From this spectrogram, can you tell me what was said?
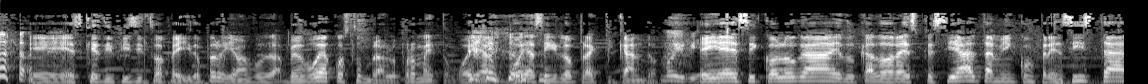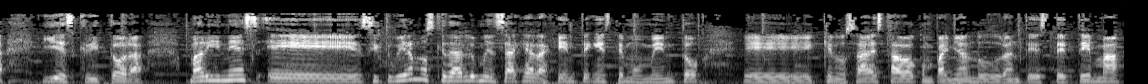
eh, es que es difícil tu apellido, pero ya me voy, a, acostumbrar, lo prometo. Voy a, voy a seguirlo practicando. Muy bien. Ella es psicóloga, educadora especial, también conferencista y escritora. Marines, eh, si tuviéramos que darle un mensaje a la gente en este momento eh, que nos ha estado acompañando durante este tema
